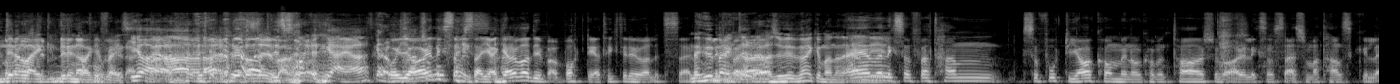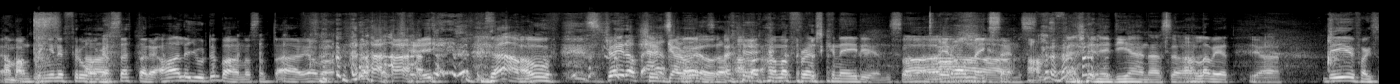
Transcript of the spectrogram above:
didn't like- typ didn't like your face. Ja, ja, det var ja. Och jag är liksom så här, jag garvade ju bara bort det. Jag tyckte det var lite så här Men hur märkte du det? Alltså hur märker man det? Nej men liksom för att han, så fort jag kom med någon kommentar så var det liksom så här som att han skulle Han bara, antingen ifrågasätta det, ja eller gjorde bara något sånt där. Jag bara, okej. Damn! Oh, Straight up Shit ass got real. alltså. Han var, han var French Canadian så it all makes sense. Ah, French Canadian alltså. Alla vet. Ja. Det är ju faktiskt,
